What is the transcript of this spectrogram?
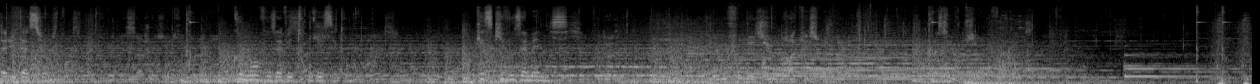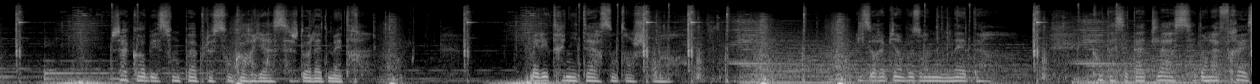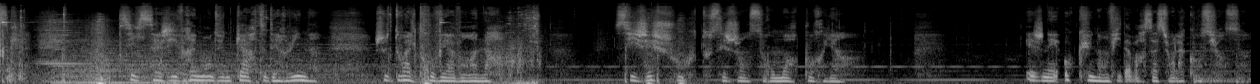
Salutations. Le. Comment vous avez trouvé cet endroit Qu'est-ce qui vous amène ici? Il nous faut des yeux braqués sur la vallée. Placez-vous sur Jacob et son peuple sont coriaces, je dois l'admettre. Mais les Trinitaires sont en chemin. Ils auraient bien besoin de mon aide. Quant à cet atlas dans la fresque, s'il s'agit vraiment d'une carte des ruines, je dois le trouver avant Anna. Si j'échoue, tous ces gens seront morts pour rien. Et je n'ai aucune envie d'avoir ça sur la conscience.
